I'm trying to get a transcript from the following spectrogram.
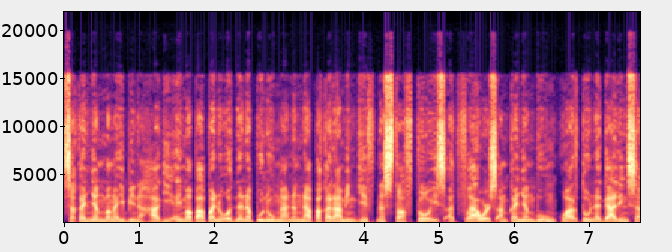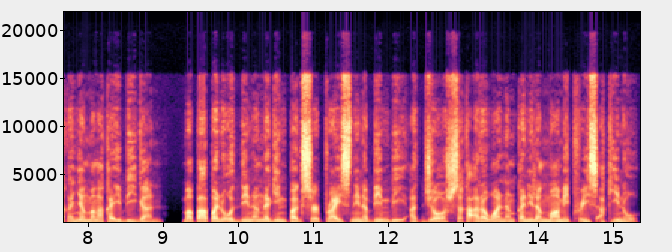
Sa kanyang mga ibinahagi ay mapapanood na napuno ng napakaraming gift na stuffed toys at flowers ang kanyang buong kwarto na galing sa kanyang mga kaibigan. Mapapanood din ang naging pag-surprise ni na Bimbi at Josh sa kaarawan ng kanilang mommy Chris Aquino,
